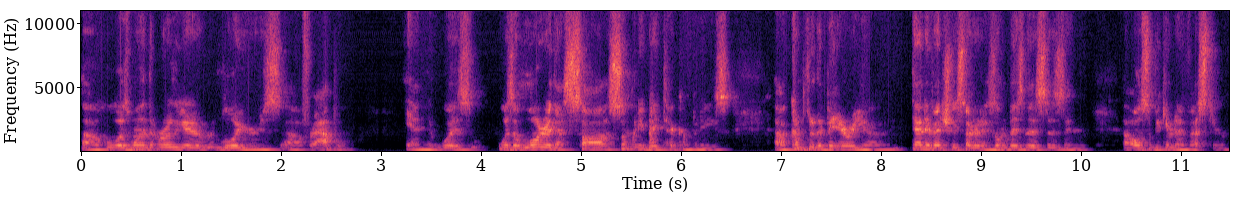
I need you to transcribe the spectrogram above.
uh, who was one of the earlier lawyers uh, for Apple, and was was a lawyer that saw so many big tech companies uh, come through the Bay Area. Then eventually started his own businesses and uh, also became an investor.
